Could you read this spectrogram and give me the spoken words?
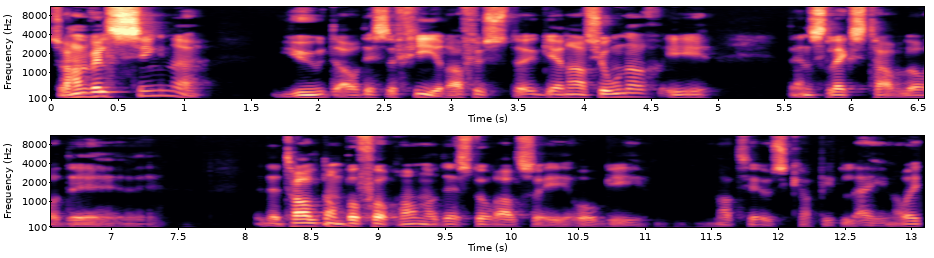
Så han velsigner Juda og disse fire første generasjoner i den slektstavla. Det, det er talt om på forhånd, og det står altså òg i, i Matteus kapittel 1. Og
